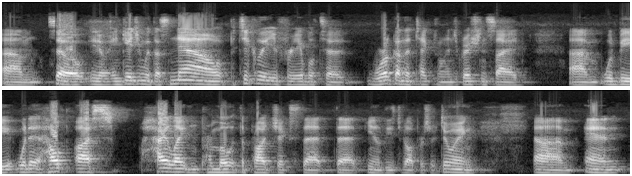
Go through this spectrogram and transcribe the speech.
Um, so, you know, engaging with us now, particularly if we're able to work on the technical integration side, um, would be would it help us highlight and promote the projects that that you know these developers are doing, um, and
